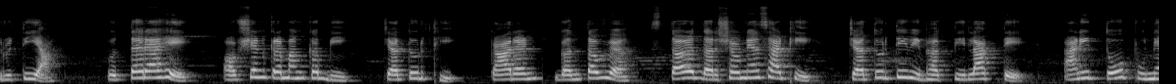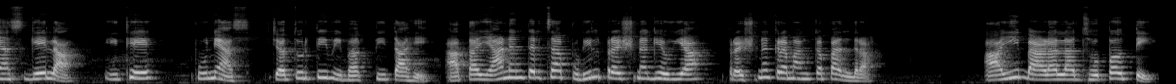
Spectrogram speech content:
तृतीया. उत्तर आहे. ऑप्शन क्रमांक बी चतुर्थी. कारण गंतव्य स्थळ दर्शवण्यासाठी चतुर्थी विभक्ती लागते आणि तो पुण्यास गेला. इथे पुण्यास चतुर्थी विभक्तीत आहे. आता यानंतरचा पुढील प्रश्न घेऊया. प्रश्न क्रमांक पंधरा. आई बाळाला झोपवते.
